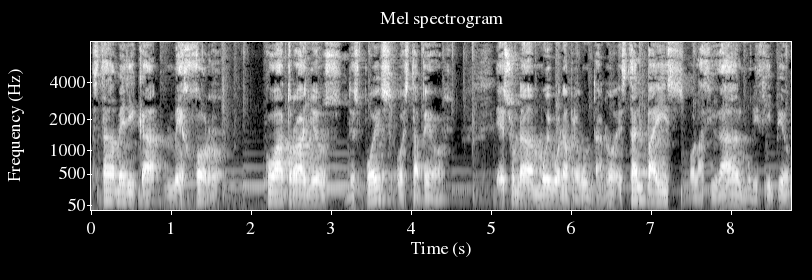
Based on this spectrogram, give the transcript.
¿está América mejor cuatro años después o está peor? Es una muy buena pregunta, ¿no? ¿Está el país o la ciudad, el municipio,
